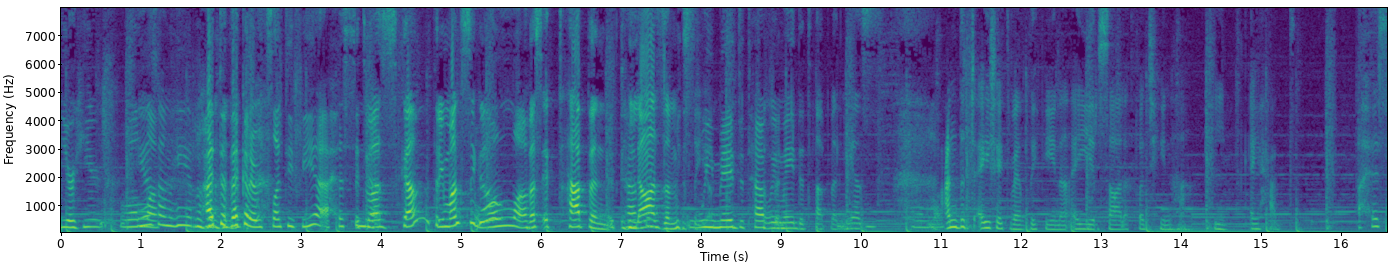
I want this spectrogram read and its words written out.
You're here. Yes والله I'm here. حتى اتذكر يوم اتصلتي فيا؟ أحس It was كم 3 months ago. والله. بس it happened, It happened. لازم we يصير made it we happen made it happen yes. عندك أي شيء تبين تضيفينه؟ أي رسالة توجهينها لاي حد؟ أحس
